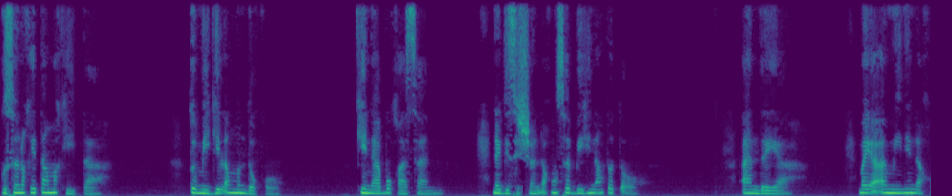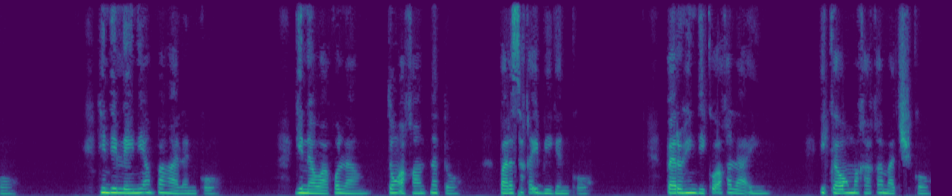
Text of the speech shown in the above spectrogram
gusto na kitang makita. Tumigil ang mundo ko. Kinabukasan, nagdesisyon akong sabihin ang totoo. Andrea, may aaminin ako. Hindi Lainey ang pangalan ko. Ginawa ko lang tong account na to para sa kaibigan ko. Pero hindi ko akalaing ikaw ang makakamatch ko.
